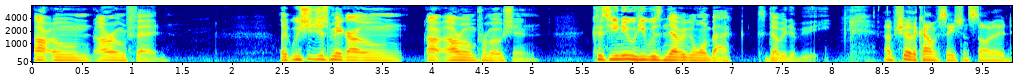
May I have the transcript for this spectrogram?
Our own. Our own Fed. Like we should just make our own. Our, our own promotion, because he knew he was never going back to. WWE. I'm sure the conversation started,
